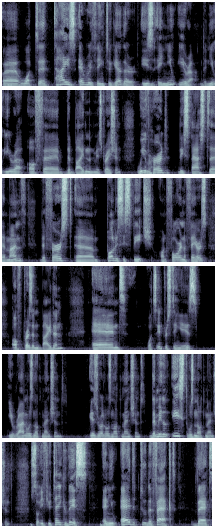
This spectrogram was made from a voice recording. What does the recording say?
uh, what uh, ties everything together is a new era, the new era of uh, the Biden administration. We've heard this past uh, month the first um, policy speech on foreign affairs of President Biden. And what's interesting is Iran was not mentioned, Israel was not mentioned, the Middle East was not mentioned. So if you take this and you add to the fact that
